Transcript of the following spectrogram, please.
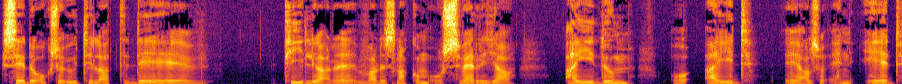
ser det også ut til at det Tidligere var det snakk om å sverje eidum, og eid er altså en ed.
